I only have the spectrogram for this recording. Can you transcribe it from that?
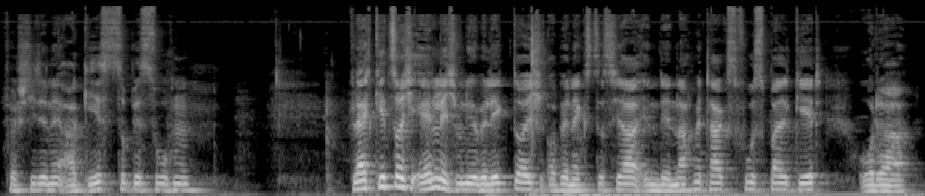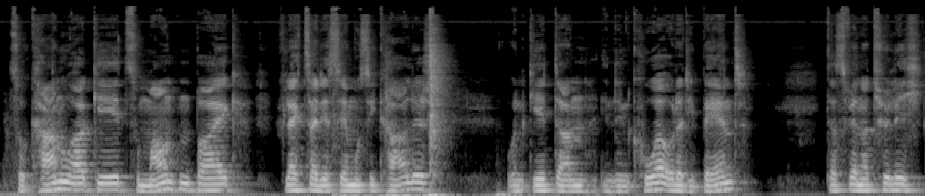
verschiedene AGs zu besuchen. Vielleicht geht es euch ähnlich und ihr überlegt euch, ob ihr nächstes Jahr in den Nachmittagsfußball geht oder zur Kanu AG, zum Mountainbike. Vielleicht seid ihr sehr musikalisch und geht dann in den Chor oder die Band. Das wäre natürlich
